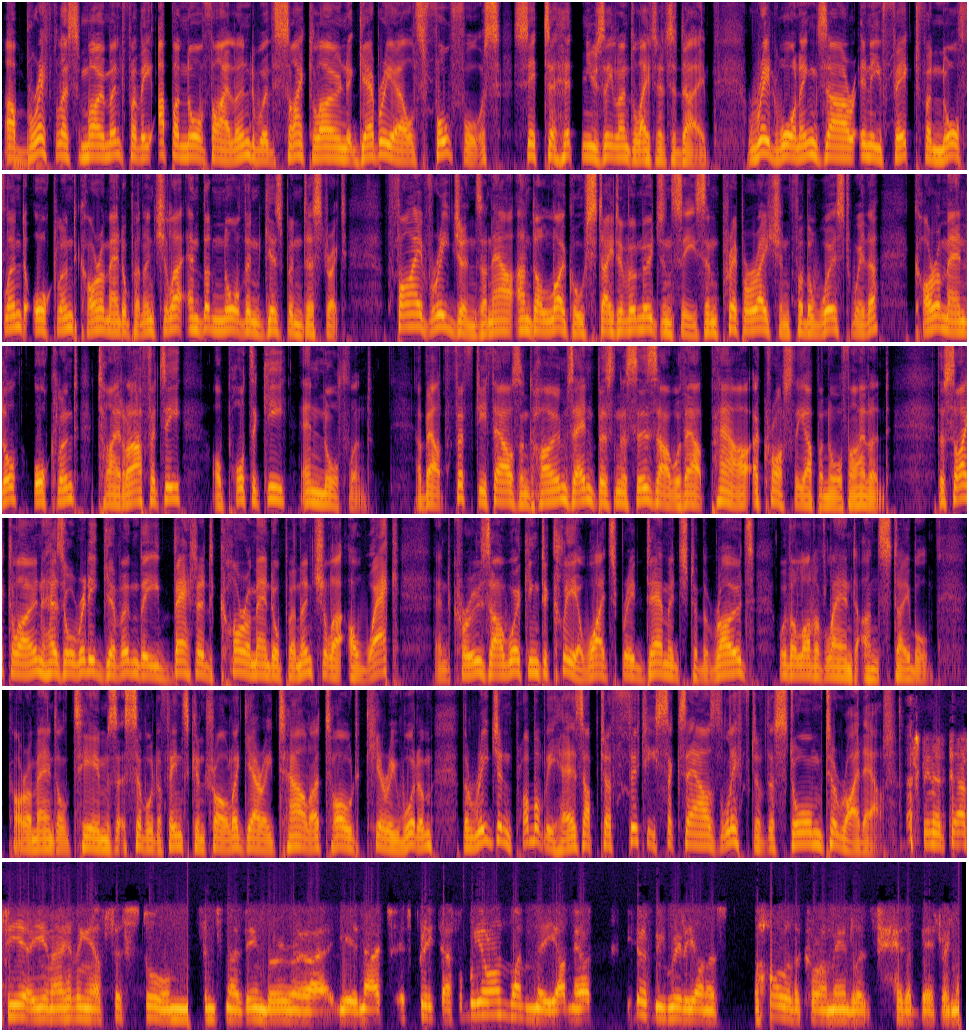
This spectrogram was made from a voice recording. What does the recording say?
A breathless moment for the Upper North Island with Cyclone Gabrielle's full force set to hit New Zealand later today. Red warnings are in effect for Northland, Auckland, Coromandel Peninsula, and the Northern Gisborne district. Five regions are now under local state of emergencies in preparation for the worst weather Coromandel, Auckland, Tairāwhiti, Opotiki, and Northland. About 50,000 homes and businesses are without power across the Upper North Island. The cyclone has already given the battered Coromandel Peninsula a whack, and crews are working to clear widespread damage to the roads with a lot of land unstable. Coromandel Thames Civil Defence Controller Gary Towler told Kerre Woodham the region probably has up to 36 hours left of the storm to ride out. It's been a tough year, you know, having our fifth storm since November. Uh, yeah, no, it's, it's pretty tough. We are on one knee. I mean, you've got to be really honest. The whole of the Coromandel has had a battering.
